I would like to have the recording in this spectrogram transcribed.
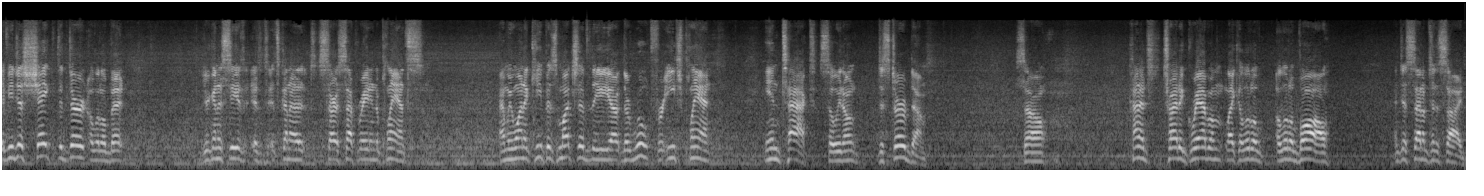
if you just shake the dirt a little bit you're going to see it, it's, it's going to start separating the plants and we want to keep as much of the uh, the root for each plant intact so we don't disturb them so kind of try to grab them like a little a little ball and just set them to the side.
